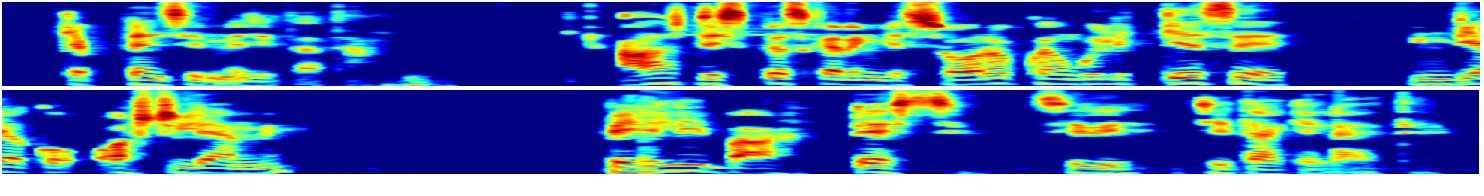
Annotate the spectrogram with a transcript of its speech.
कैप्टनशिप में जीता था। आज डिस्कस करेंगे सौरभ गांगुली कैसे इंडिया को ऑस्ट्रेलिया में पहली बार टेस्ट सीरीज़ जीता के लाए थे।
